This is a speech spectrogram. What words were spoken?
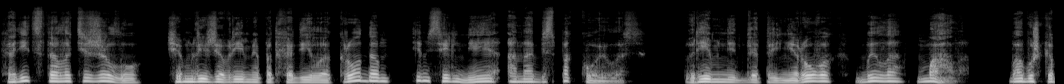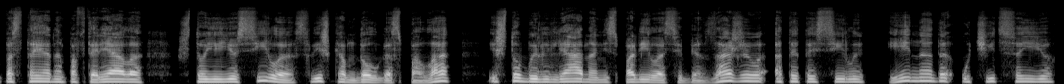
Ходить стало тяжело. Чем ближе время подходило к родам, тем сильнее она беспокоилась. Времени для тренировок было мало. Бабушка постоянно повторяла, что ее сила слишком долго спала, и чтобы Лилиана не спалила себя заживо от этой силы, ей надо учиться ее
